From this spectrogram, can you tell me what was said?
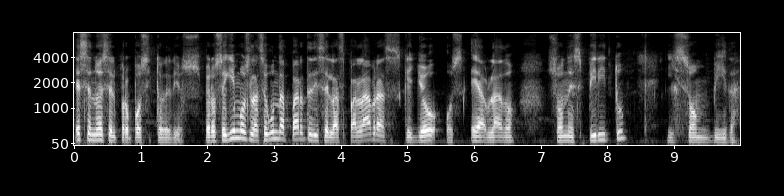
ese no es el propósito de Dios. Pero seguimos la segunda parte, dice, las palabras que yo os he hablado son espíritu y son vida.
